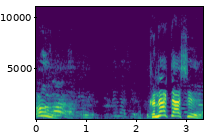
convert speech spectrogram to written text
Oh! Connect that shit.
